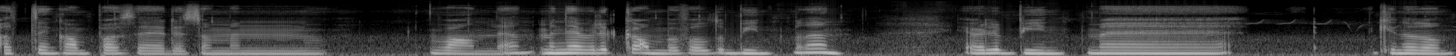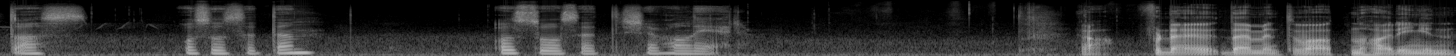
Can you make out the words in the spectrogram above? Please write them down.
At den kan passere som en vanlig en. Men jeg ville ikke anbefalt å begynne med den. Jeg ville begynt med Kynodontas, og så sett den, og så sett Chevalier. Ja, for det, det jeg mente var at den har ingen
